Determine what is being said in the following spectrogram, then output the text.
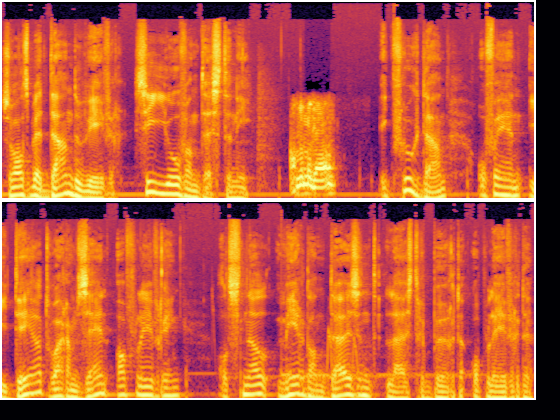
Zoals bij Daan de Wever, CEO van Destiny. Hallo Daan. Ik vroeg Daan of hij een idee had waarom zijn aflevering al snel meer dan duizend luisterbeurten opleverde.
